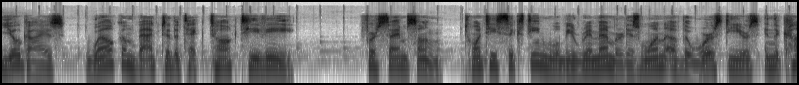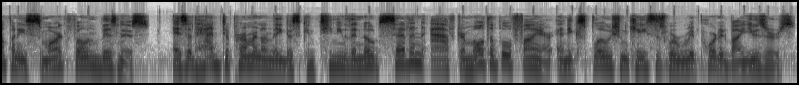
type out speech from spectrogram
Yo guys, welcome back to the Tech Talk TV. For Samsung, 2016 will be remembered as one of the worst years in the company's smartphone business, as it had to permanently discontinue the Note 7 after multiple fire and explosion cases were reported by users.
